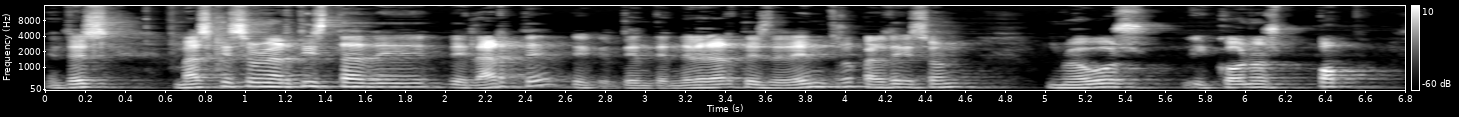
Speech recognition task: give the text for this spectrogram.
Entonces, más que ser un artista del arte, de, entender el arte desde dentro, parece que son nuevos iconos pop,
